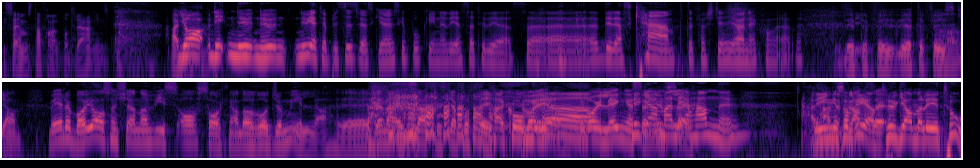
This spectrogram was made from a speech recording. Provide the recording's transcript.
I sämsta fall på träningsplan. Ja, det- nu, nu, nu vet jag precis vad jag ska göra. Jag ska boka in en resa till deras, eh, deras camp det första jag gör när jag kommer över. Det är fy, skam. Men är det bara jag som känner en viss avsaknad av Roger Milla? Eh, Denna klassiska profil. Här kommer det var ju, det var ju länge Hur sedan för gammal är han nu? Det är ingen som vet, hur gammal är To?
